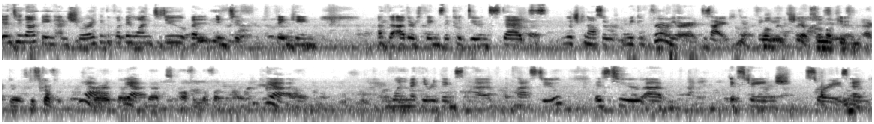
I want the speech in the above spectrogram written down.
into not being unsure. I think of what they want to do, but into thinking of the other things they could do instead, which can also reconfirm your desire to do the thing Well, you initially yeah, so much is an act of discovery, Yeah, right? That- yeah. That's often the fun part. Yeah. Um, one of my favorite things to have a class do is to um, exchange stories and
